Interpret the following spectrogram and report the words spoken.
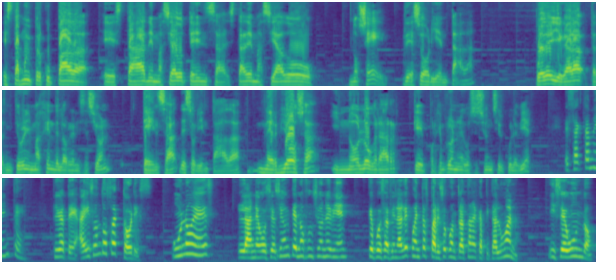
está muy preocupada, está demasiado tensa, está demasiado, no sé, desorientada, puede llegar a transmitir una imagen de la organización tensa, desorientada, nerviosa y no lograr que, por ejemplo, una negociación circule bien. Exactamente. Fíjate, ahí son dos factores. Uno es la negociación que no funcione bien, que pues a final de cuentas para eso contratan el capital humano. Y segundo,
